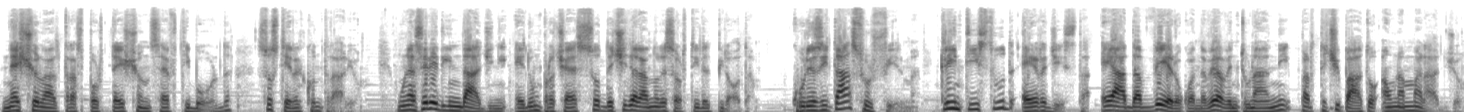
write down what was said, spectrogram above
National Transportation Safety Board, sostiene il contrario. Una serie di indagini ed un processo decideranno le sorti del pilota. Curiosità sul film. Clint Eastwood è il regista e ha davvero, quando aveva 21 anni, partecipato a un ammaraggio.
